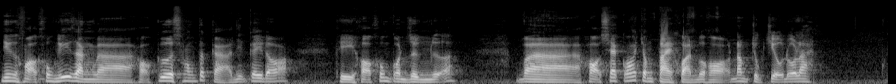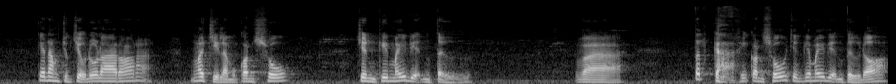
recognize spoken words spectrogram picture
nhưng họ không nghĩ rằng là họ cưa xong tất cả những cây đó thì họ không còn dừng nữa. Và họ sẽ có trong tài khoản của họ 50 triệu đô la. Cái 50 triệu đô la đó, đó nó chỉ là một con số trên cái máy điện tử. Và tất cả cái con số trên cái máy điện tử đó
